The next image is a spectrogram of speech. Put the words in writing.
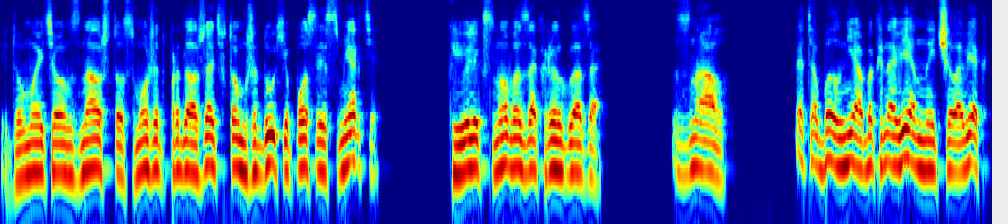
И думаете, он знал, что сможет продолжать в том же духе после смерти? Кьюлик снова закрыл глаза. Знал. Это был необыкновенный человек,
